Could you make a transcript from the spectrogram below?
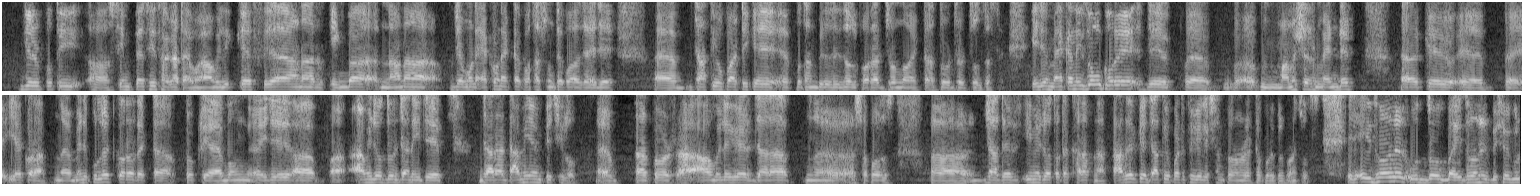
লীগের প্রতি সিম্প্যাথি থাকাটা এবং আওয়ামী লীগকে ফিরে আনার কিংবা নানা, যেমন এখন একটা কথা শুনতে পাওয়া যায় যে জাতীয় পার্টিকে প্রধান বিরোধী দল করার জন্য একটা তোড়জোড় চলতেছে। এই যে মেকানিজম করে যে মানুষের ম্যান্ডেট কে ইয়ে করা ম্যানিপুলেট করার একটা প্রক্রিয়া এবং এই যে আমি যতদূর জানি যে, যারা ডামি এমপি ছিল তারপর আওয়ামী লীগের যারা সাপোজ যাদের ইমেজ অতটা খারাপ না, তাদেরকে জাতীয় পার্টি থেকে ইলেকশন করানোর একটা পরিকল্পনা চলছে। এই ধরনের উদ্যোগ বা এই ধরনের বিষয়গুলো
